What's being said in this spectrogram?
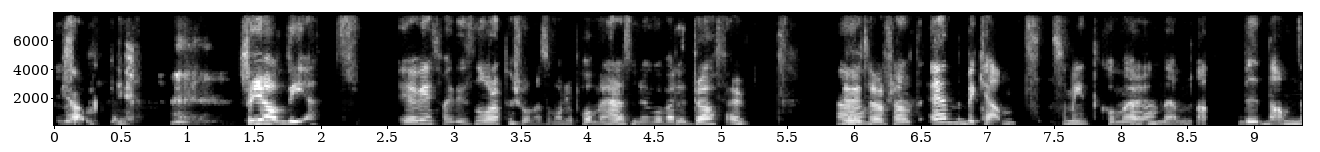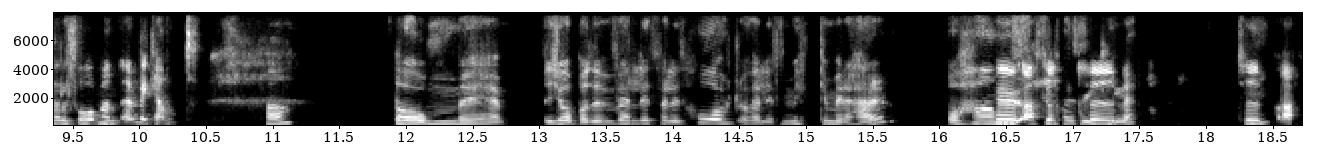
Ja. folk. För jag vet, jag vet faktiskt några personer som håller på med det här som det går väldigt bra för. Jag vet framförallt en bekant som inte kommer Ja. nämna vid namn eller så, men en bekant. Ja. Som eh, jobbade väldigt, väldigt hårt och väldigt mycket med det här. Och hans Hur, alltså, typ-. Typ Mm. att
